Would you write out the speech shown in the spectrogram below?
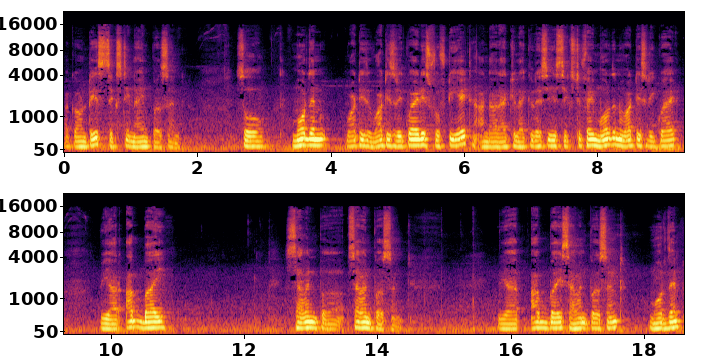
account is 69% so more than what is what is required is 58 and our actual accuracy is 65 more than what is required we are up by 7 7 percent. We are up by 7% more than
